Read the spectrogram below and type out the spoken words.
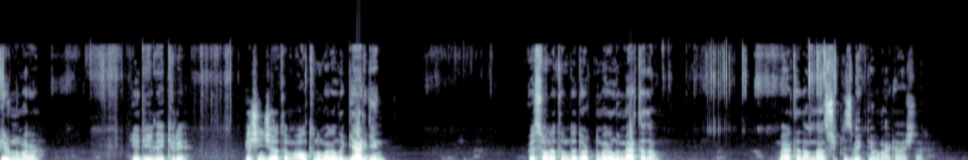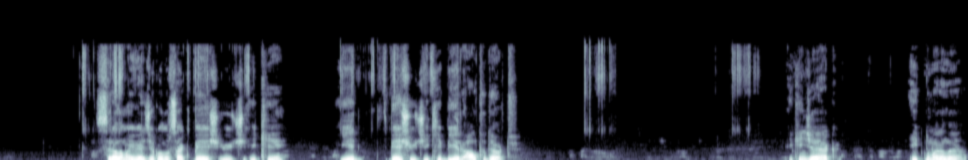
Bir numara. 7 ile Eküri. Beşinci atım 6 numaralı Gergin. Ve son atımda 4 numaralı Mert Adam. Mert Adam'dan sürpriz bekliyorum arkadaşlar. Sıralamayı verecek olursak 5, 3, 2, 7, 5, 3, 2, 1, 6, 4. İkinci ayak ilk numaralı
